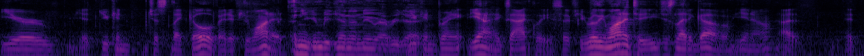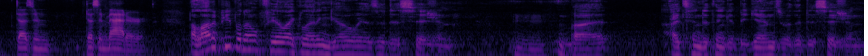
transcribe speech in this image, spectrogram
you're it, you can just let go of it if you want it And you can begin anew every day. you can bring yeah exactly. So if you really wanted to you just let it go you know? I, it doesn't doesn't matter. A lot of people don't feel like letting go is a decision, mm-hmm. but I tend to think it begins with a decision,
